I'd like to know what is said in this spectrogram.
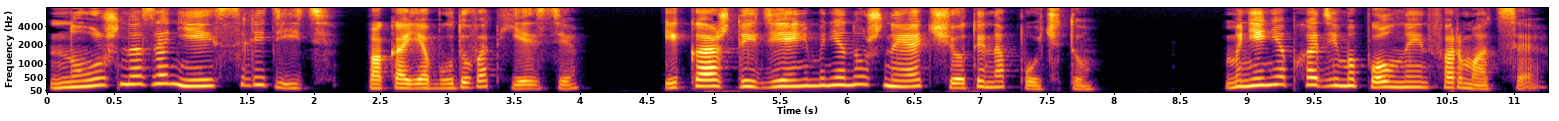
Нужно за ней следить, пока я буду в отъезде. И каждый день мне нужны отчеты на почту. Мне необходима полная информация.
